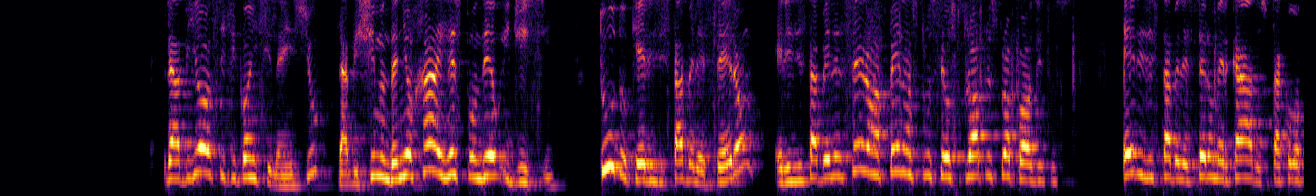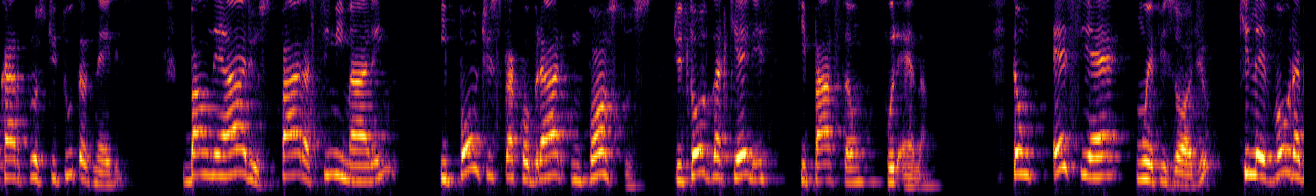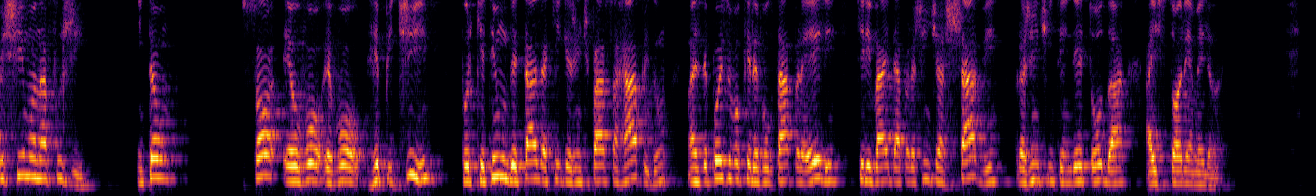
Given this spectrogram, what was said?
Rabi Yossi ficou em silêncio. Rabi Shimon ben Yochai respondeu e disse: Tudo que eles estabeleceram, eles estabeleceram apenas para os seus próprios propósitos. Eles estabeleceram mercados para colocar prostitutas neles, balneários para se mimarem e pontes para cobrar impostos de todos aqueles que passam por ela. Então, esse é um episódio que levou Rabi Shimon a fugir. Então, só eu vou, eu vou repetir, porque tem um detalhe aqui que a gente passa rápido, mas depois eu vou querer voltar para ele, que ele vai dar para a gente a chave para a gente entender toda a história melhor.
